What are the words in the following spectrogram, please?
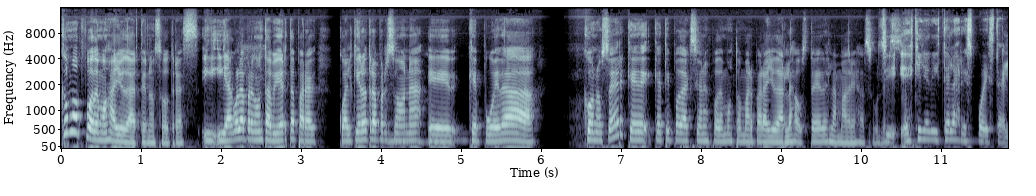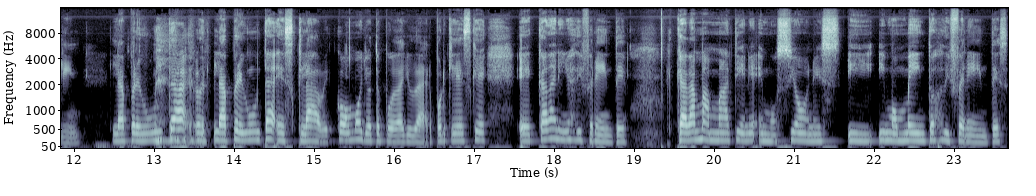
cómo, podemos ayudarte nosotras? Y, hago la pregunta abierta para cualquier otra persona eh, que pueda conocer qué, qué tipo de acciones podemos tomar para ayudarles a ustedes, las Madres Azules. Sí, es que ya diste la respuesta, Lynn. La pregunta, la pregunta es clave, ¿cómo yo te puedo ayudar? Porque es que eh, cada niño es diferente, cada mamá tiene emociones y, y momentos diferentes,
